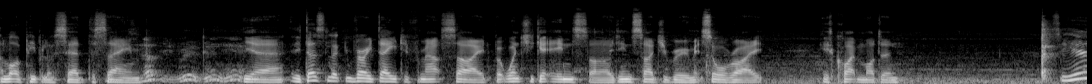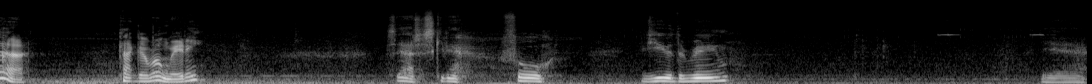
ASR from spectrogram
a lot of people have said the same. Lovely room, isn't it? Yeah, it does look very dated from outside, but once you get inside, inside your room, it's all right. It's quite modern. So yeah, can't go wrong really. So yeah, just give you a full view of the room. Yeah,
